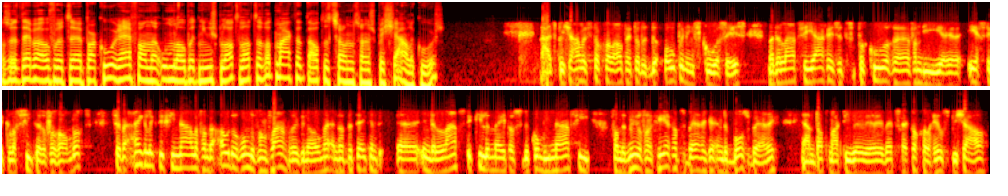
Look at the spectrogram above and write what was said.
Als we het hebben over het parcours hè, van Omloop het Nieuwsblad, wat, wat maakt het altijd zo'n zo'n speciale koers? Nou, het speciaal is toch wel altijd dat het de openingskoers is. Maar de laatste jaren is het parcours van die eerste klassieker veranderd. Ze hebben eigenlijk de finale van de oude ronde van Vlaanderen genomen. En dat betekent in de laatste kilometers de combinatie van de muur van Gerardsbergen en de Bosberg. Ja, en dat maakt die wedstrijd toch wel heel speciaal.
